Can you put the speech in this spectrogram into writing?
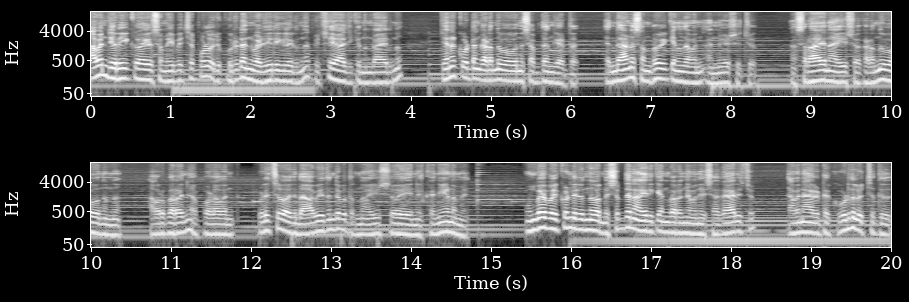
അവൻ ജെറീക്കോയെ സമീപിച്ചപ്പോൾ ഒരു കുരുടൻ വഴിയരികിലിരുന്ന് ഭിക്ഷയാചിക്കുന്നുണ്ടായിരുന്നു. ജനക്കൂട്ടം കടന്നു പോകുന്ന ശബ്ദം കേട്ട് എന്താണ് സംഭവിക്കുന്നത് അവൻ അന്വേഷിച്ചു. നസ്രായനായ ഈശോ കടന്നു പോകുന്നെന്ന് അവർ പറഞ്ഞു. അപ്പോൾ അവൻ വിളിച്ചു പറഞ്ഞു ദാവീദിന്റെ പുത്രനായ ഈശോയെ എന്നിൽ കനിയണമേ. മുമ്പേ പോയിക്കൊണ്ടിരുന്നവർ നിശബ്ദനായിരിക്കാൻ പറഞ്ഞ്. അവനെ ശകാരിച്ചു. അവനാകട്ടെ കൂടുതൽ ഉച്ചത്തിൽ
